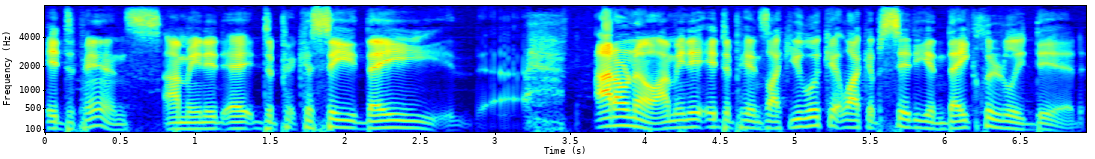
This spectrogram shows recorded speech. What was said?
It depends. I mean, it, it because see they, I don't know. I mean, it, it depends. Like you look at like Obsidian, they clearly did.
